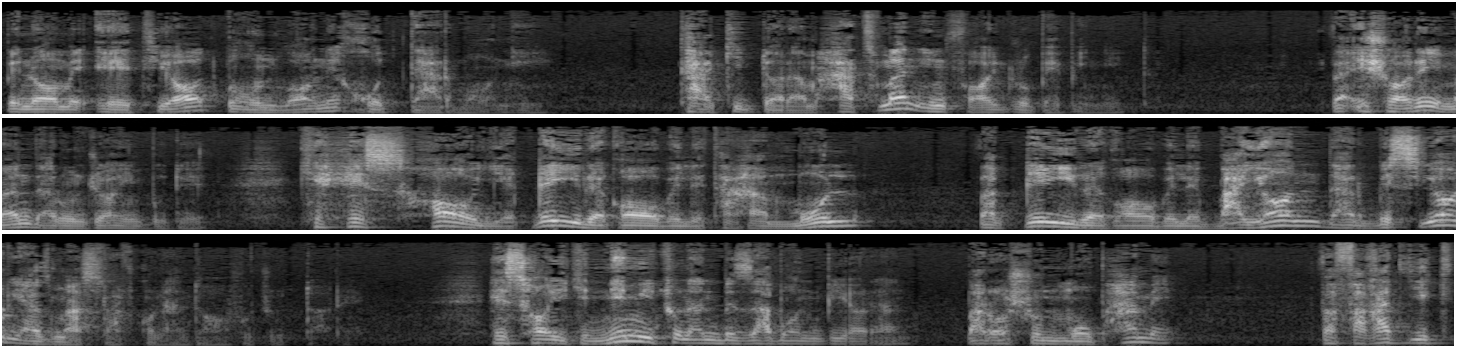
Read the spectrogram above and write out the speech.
به نام اعتیاد به عنوان خود درمانی تاکید دارم حتما این فایل رو ببینید. و اشاره من در اونجا این بوده که حسهای غیر قابل تحمل و غیر قابل بیان در بسیاری از مصرف کننده ها وجود داره. حسهایی که نمی‌تونن به زبان بیارن براشون مبهمه و فقط یک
